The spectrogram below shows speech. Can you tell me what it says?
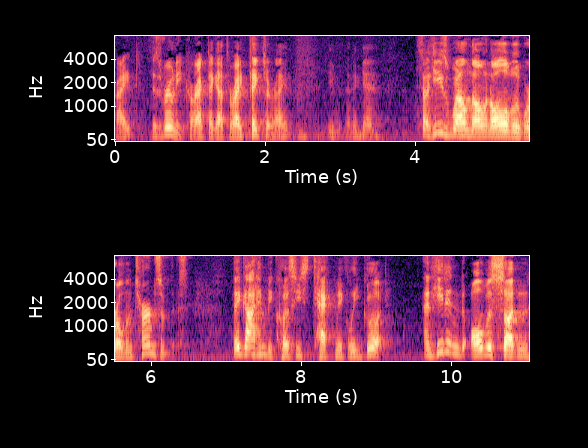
right? This is Rooney, correct? I got the right picture, right? And again, so he's well known all over the world in terms of this. They got him because he's technically good. And he didn't all of a sudden,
